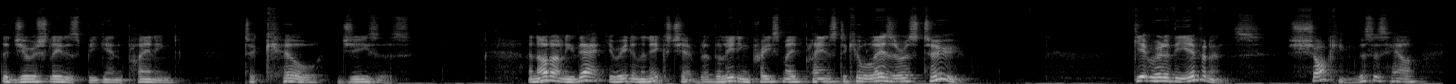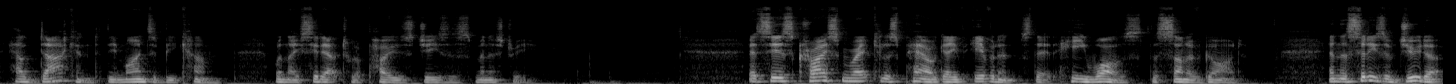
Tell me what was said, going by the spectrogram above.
the Jewish leaders began planning to kill Jesus. And not only that, you read in the next chapter, the leading priest made plans to kill Lazarus too. Get rid of the evidence. Shocking. This is how, how darkened their minds had become when they set out to oppose Jesus' ministry. It says Christ's miraculous power gave evidence that he was the Son of God. In the cities of Judah,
